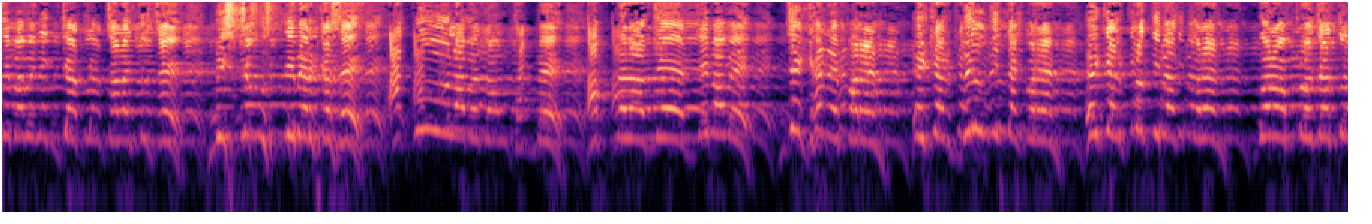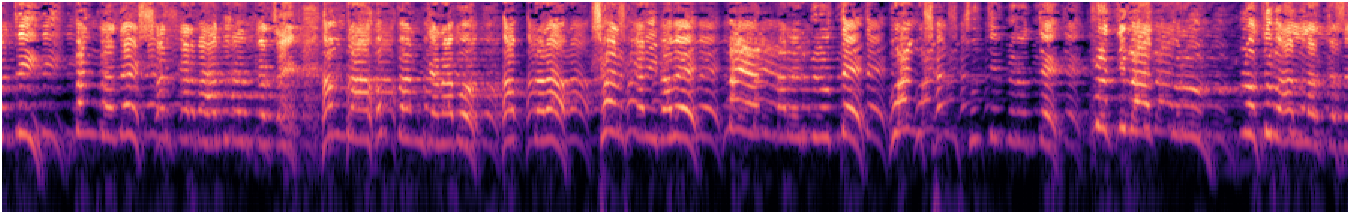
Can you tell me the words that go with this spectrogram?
যেভাবে নির্যাতন চালাইতেছে, বিশ্ব মুসলিমের কাছে আকুল আবেদন থাকবে। আপনারা যে যেভাবে যেখানে পারেন, এটার বিরোধিতা করেন, এটার প্রতিবাদ করেন, গণপ্রজাতন্ত্রী বাংলাদেশ সরকার বাহাদুরের কাছে আমরা আহ্বান জানাব, আপনারা সরকারি ভাবে মায়ানমারের বিরুদ্ধে সান বিরুদ্ধে প্রতিবাদ করুন, নতুবা আল্লাহর কাছে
